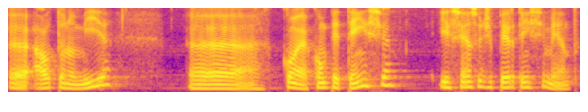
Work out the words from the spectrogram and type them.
uh, autonomia, uh, competência e senso de pertencimento,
